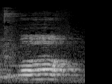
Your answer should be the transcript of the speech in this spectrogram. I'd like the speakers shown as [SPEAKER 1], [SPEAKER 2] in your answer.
[SPEAKER 1] Oh.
